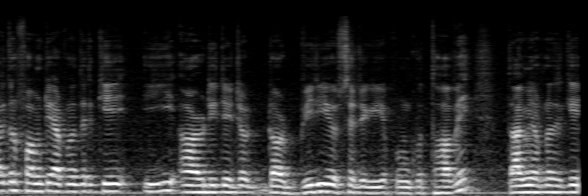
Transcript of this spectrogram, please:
আবেদন ফর্মটি আপনাদেরকে ইআরডি ডট বিডি ওয়েবসাইটে গিয়ে পূরণ করতে হবে। তো আমি আপনাদেরকে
